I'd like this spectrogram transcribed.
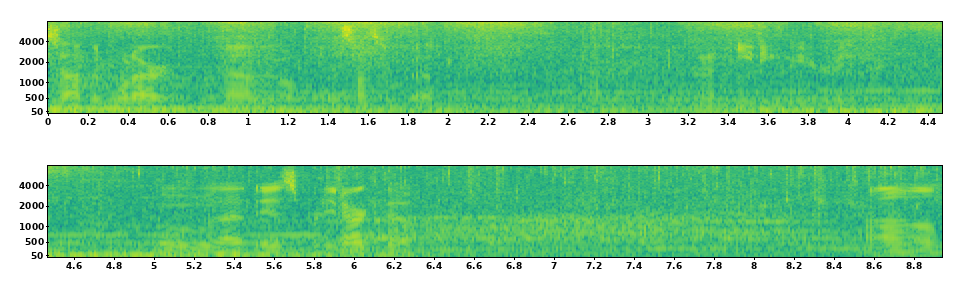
Stop it. What are... Oh no, that's not so bad. They're not eating me or anything. Ooh, that is pretty dark though. Um...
